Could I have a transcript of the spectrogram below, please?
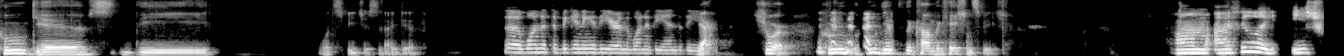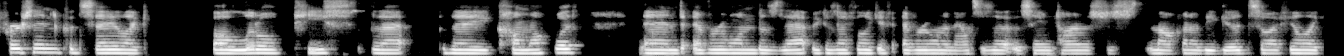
who gives the what speeches did I give? The one at the beginning of the year and the one at the end of the year. Yeah, sure. Who who gives the convocation speech? Um, I feel like each person could say like a little piece that they come up with yeah. and everyone does that because I feel like if everyone announces it at the same time it's just not going to be good. So I feel like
